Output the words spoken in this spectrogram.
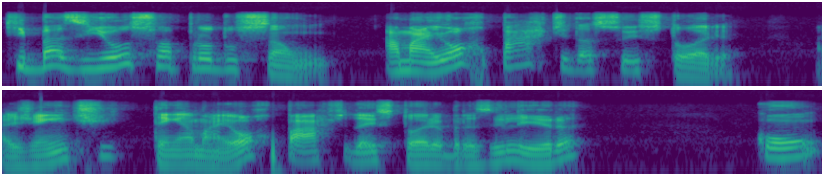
que baseou sua produção, a maior parte da sua história, a gente tem a maior parte da história brasileira com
